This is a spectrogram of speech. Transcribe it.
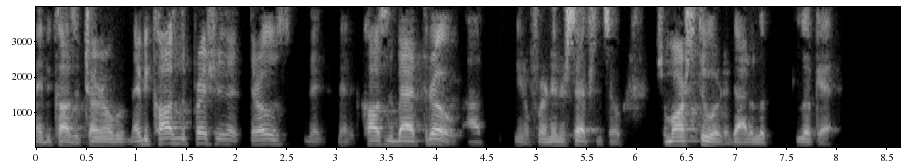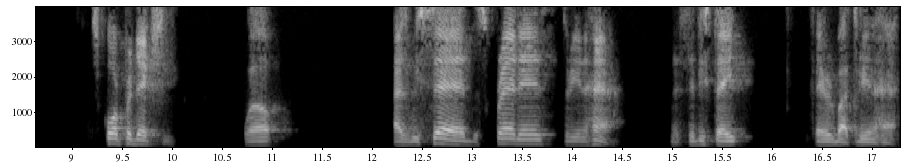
maybe cause a turnover, maybe cause the pressure that throws that, that causes a bad throw out, you know, for an interception. So Shemar Stewart, a guy to look look at. Score prediction. Well, as we said, the spread is three and a half. Mississippi State favored by three and a half.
